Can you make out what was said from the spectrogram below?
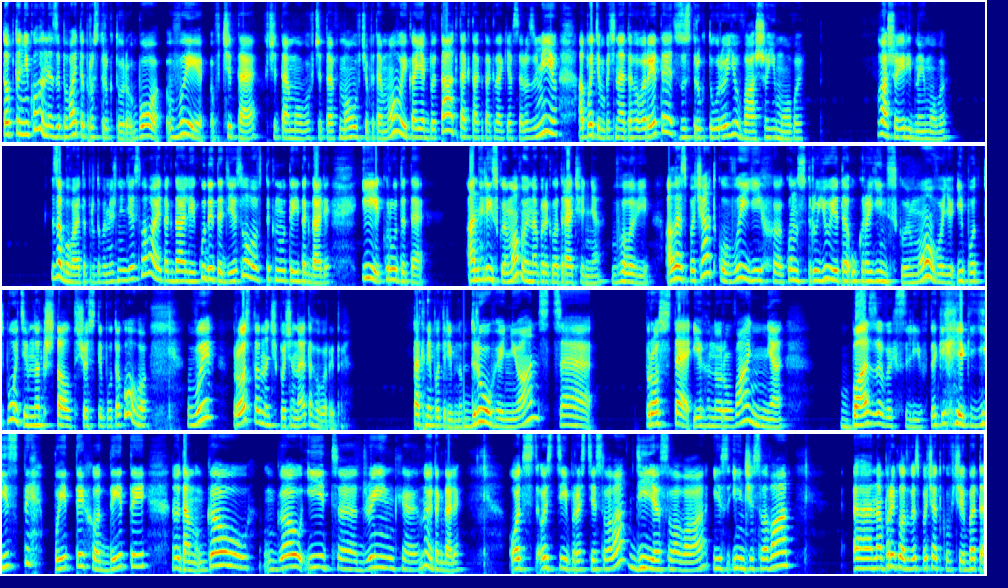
Тобто ніколи не забувайте про структуру, бо ви вчите, вчите мову, вчите мову, вчите мову, яка якби так, так, так, так, так, я все розумію, а потім починаєте говорити зі структурою вашої мови, вашої рідної мови. Забувайте про допоміжні дієслова і так далі, куди те дієслово втикнути і так далі. І крутите англійською мовою, наприклад, речення в голові, але спочатку ви їх конструюєте українською мовою, і потім, на кшталт щось типу такого, ви просто починаєте говорити. Так не потрібно. Другий нюанс це просте ігнорування базових слів, таких як їсти, пити, ходити, ну там go, go, eat, drink, ну і так далі. От ось ці прості слова, дієслова і інші слова. Е, наприклад, ви спочатку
